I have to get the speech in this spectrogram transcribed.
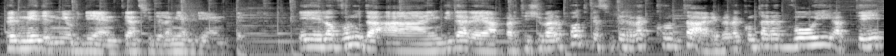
per me del mio cliente, anzi della mia cliente. E l'ho voluta a invitare a partecipare al podcast per raccontare, per raccontare a voi, a te,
